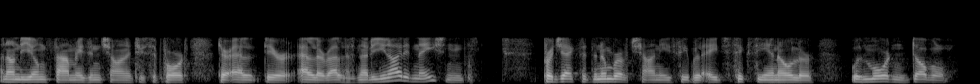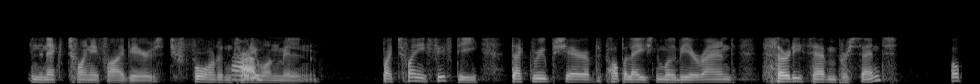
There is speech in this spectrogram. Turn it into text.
and on the young families in China to support their, el- their elder relatives. Now, the United Nations projects that the number of Chinese people aged 60 and older will more than double in the next 25 years to 431 wow. million. By 2050, that group share of the population will be around 37%, up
